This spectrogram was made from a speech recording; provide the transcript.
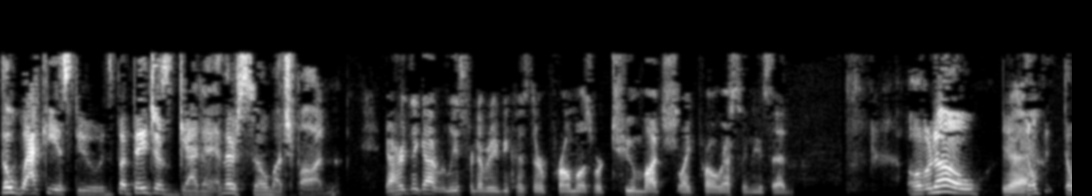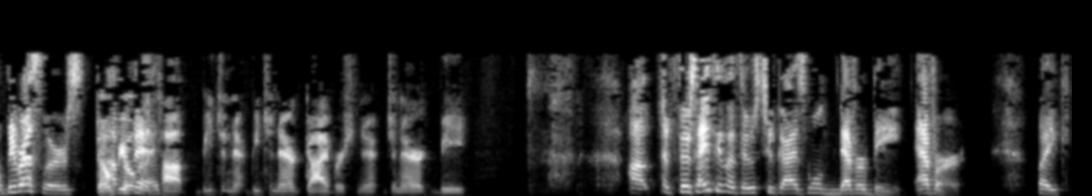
the wackiest dudes, but they just get it and they're so much fun. Yeah, I heard they got released for WWE because their promos were too much like pro wrestling. They said, Oh no. Yeah, Don't be, don't be wrestlers. Don't be over the top. Be generic. Be generic guy versus gener- generic B. uh, if there's anything that those two guys will never be, ever, like,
